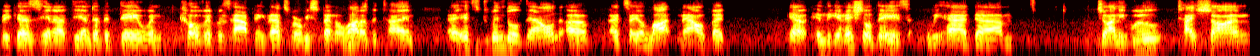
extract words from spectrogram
because you know, at the end of the day, when COVID was happening, that's where we spent a lot of the time. Uh, it's dwindled down, uh, I'd say a lot now, but you know, in the initial days, we had um, Johnny Wu, Tyshawn,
